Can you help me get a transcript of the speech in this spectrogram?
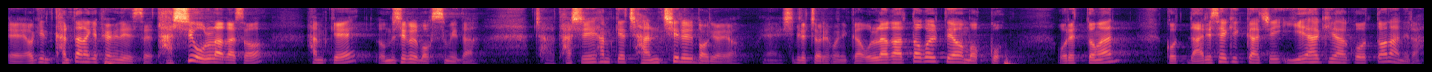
예, 여긴 간단하게 표현되어 있어요. 다시 올라가서 함께 음식을 먹습니다. 자, 다시 함께 잔치를 벌여요. 예, 11절에 보니까 올라가 떡을 떼어 먹고 오랫동안 곧 날이 새기까지 이야기하고 떠나니라.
